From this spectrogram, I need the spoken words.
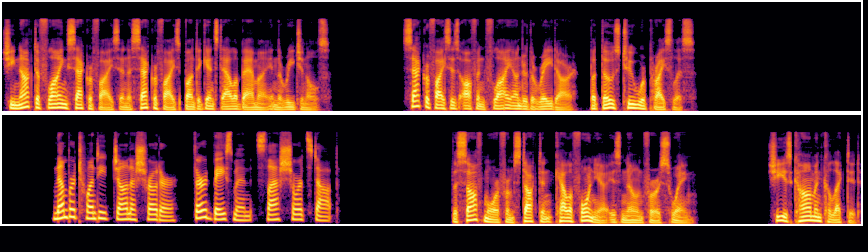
She knocked a flying sacrifice and a sacrifice bunt against Alabama in the regionals. Sacrifices often fly under the radar, but those two were priceless. Number 20 Jonna Schroeder, third baseman slash shortstop. The sophomore from Stockton, California is known for her swing. She is calm and collected.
